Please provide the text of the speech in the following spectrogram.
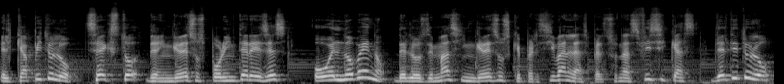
el capítulo sexto de ingresos por intereses o el noveno de los demás ingresos que perciban las personas físicas del título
